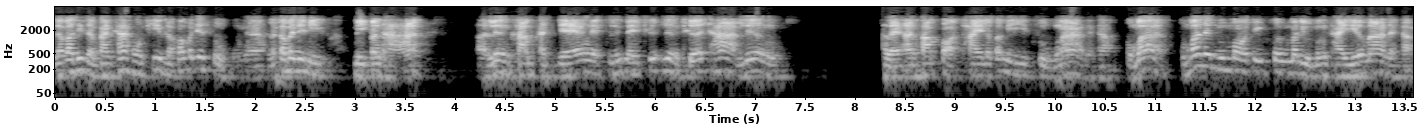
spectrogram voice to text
แล้วก็ที่สำคัญค่าครองชีพเราก็ไม่ได้สูงนะแล้วก็ไม่ได้มีมีปัญหาเรื่องความขัดแย้งในในเรื่องเชื้อชาติเรื่อง อะไรอันความปลอดภัยเราก็มีสูงมากนะครับ ผมว่า ผมว่าในมุมมองจริงคนมาอยู่เมืองไทยเยอะมากนะครับ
